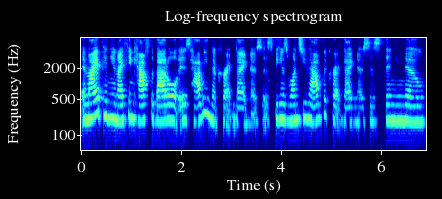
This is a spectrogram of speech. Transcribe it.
in my opinion, I think half the battle is having the correct diagnosis because once you have the correct diagnosis, then you know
